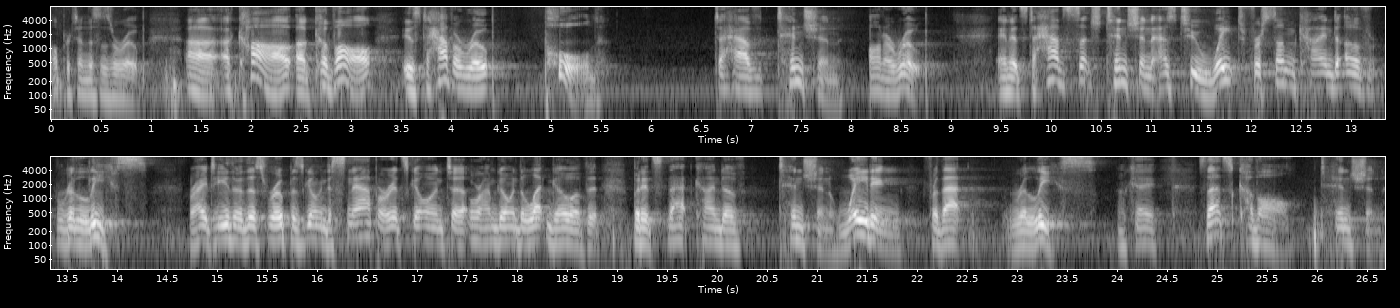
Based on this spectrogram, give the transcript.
I'll pretend this is a rope. Uh, a, kav, a kaval is to have a rope pulled, to have tension on a rope. And it's to have such tension as to wait for some kind of release, right? Either this rope is going to snap or it's going to, or I'm going to let go of it. But it's that kind of tension, waiting for that release, okay? So that's kaval, tension.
